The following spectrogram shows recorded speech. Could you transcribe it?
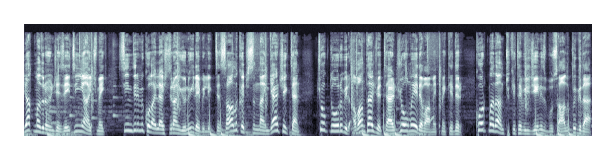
Yatmadan önce zeytinyağı içmek, sindirimi kolaylaştıran yönüyle birlikte sağlık açısından gerçekten çok doğru bir avantaj ve tercih olmaya devam etmektedir. Korkmadan tüketebileceğiniz bu sağlıklı gıda,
